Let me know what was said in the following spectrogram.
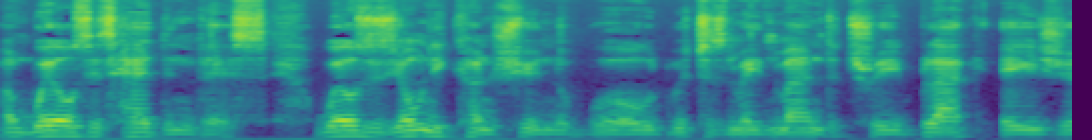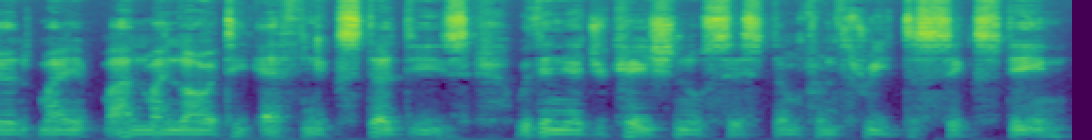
And Wales is heading this. Wales is the only country in the world which has made mandatory Black, Asian and minority ethnic studies within the educational system from 3 to 16.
